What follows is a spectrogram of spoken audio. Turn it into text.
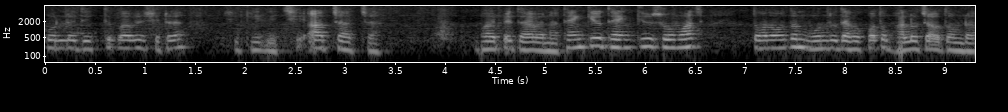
করলে দেখতে পাবে সেটা শিখিয়ে দিচ্ছি। আচ্ছা আচ্ছা। ভয় পেতে হবে না। Thank you thank you so much তোমাদের মতন বন্ধু দেখো, কত ভালো চাও তোমরা।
